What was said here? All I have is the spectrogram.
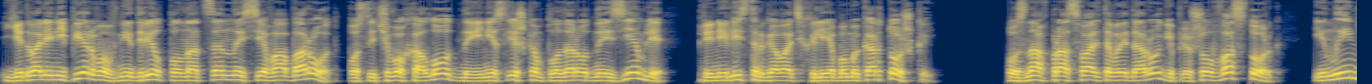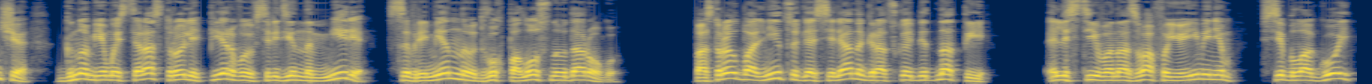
Едва ли не первым внедрил полноценный севооборот, после чего холодные и не слишком плодородные земли принялись торговать хлебом и картошкой. Узнав про асфальтовые дороги, пришел в восторг, и нынче гномьи мастера строили первую в Срединном мире современную двухполосную дорогу. Построил больницу для селян и городской бедноты, льстиво назвав ее именем Всеблагой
